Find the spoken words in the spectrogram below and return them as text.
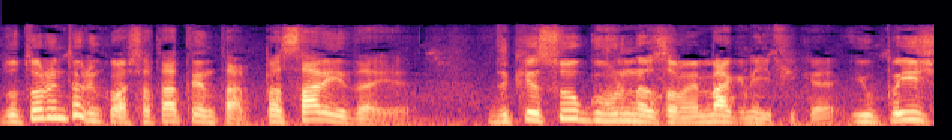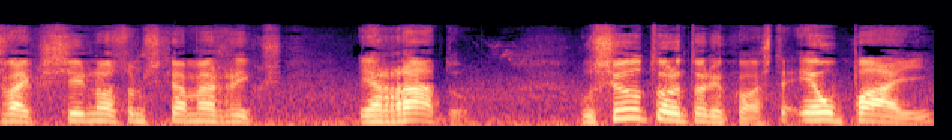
O Dr. António Costa está a tentar passar a ideia de que a sua governação é magnífica e o país vai crescer e nós vamos ficar mais ricos. Errado. O Sr. Dr. António Costa é o pai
